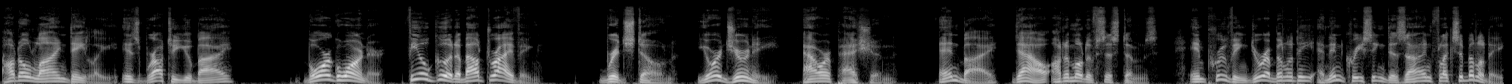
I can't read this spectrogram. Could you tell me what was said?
AutoLine Daily is brought to you by Borg Warner, feel good about driving. Bridgestone, your journey, our passion. And by Dow Automotive Systems, improving durability and increasing design flexibility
